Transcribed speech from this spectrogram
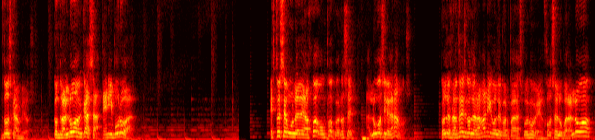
Dos cambios. Contra el Lugo en casa, en Ipurúa. Esto le dé al juego un poco, no sé. Al Lugo sí le ganamos. Gol de francés, gol de Ramani gol de Corpas. Pues muy bien, José Lu para el Lugo.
